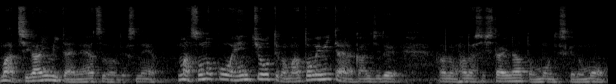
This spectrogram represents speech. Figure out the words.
まあ、違いみたいなやつのですね、まあ、そのこう延長っていうかまとめみたいな感じであのお話ししたいなと思うんですけども、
